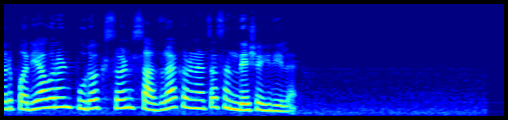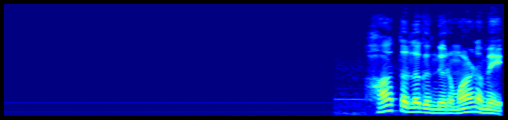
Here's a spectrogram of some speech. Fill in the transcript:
तर पर्यावरणपूरक सण साजरा करण्याचा संदेशही दिलाय. हा तलग निर्माण मे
